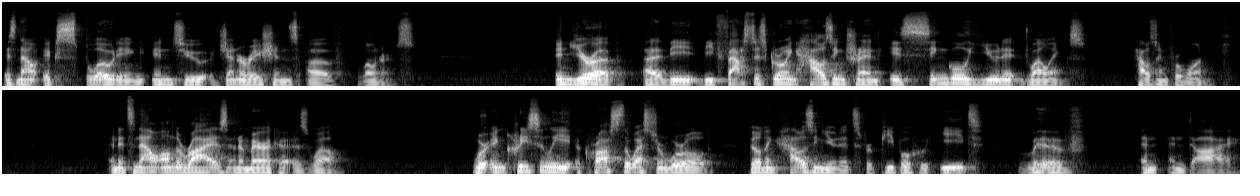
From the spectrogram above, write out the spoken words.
is now exploding into generations of loners. In Europe, uh, the, the fastest growing housing trend is single unit dwellings, housing for one. And it's now on the rise in America as well. We're increasingly across the Western world building housing units for people who eat, live, and, and die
